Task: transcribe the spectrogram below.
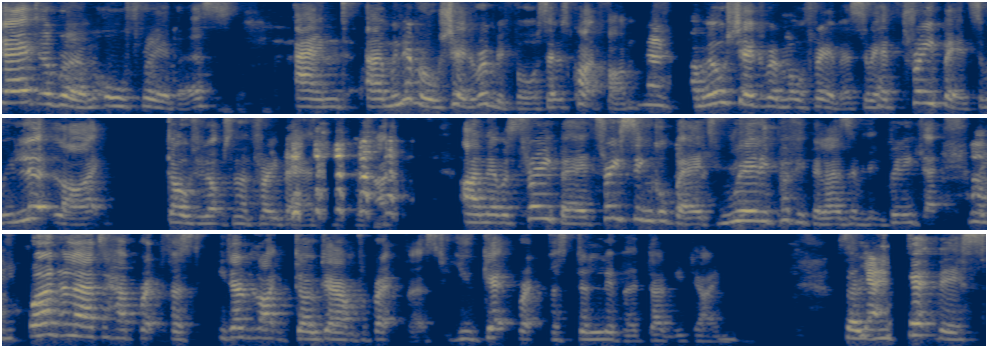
shared a room, all three of us. And um, we never all shared a room before, so it was quite fun. No. And we all shared a room, all three of us. So we had three beds. So we looked like Goldilocks and the Three Bears. right? and there was three beds, three single beds, really puffy pillows, everything. Really, Oh. you weren't allowed to have breakfast. You don't like go down for breakfast. You get breakfast delivered, don't you, Jane? So Yeah. you get this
